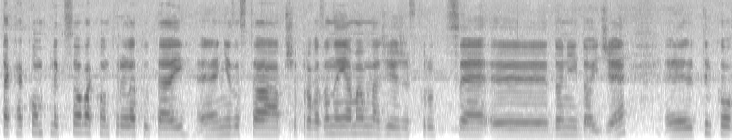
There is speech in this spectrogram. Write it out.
taka kompleksowa kontrola tutaj e, nie została przeprowadzona. Ja mam nadzieję, że wkrótce e, do niej dojdzie, E, tylko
